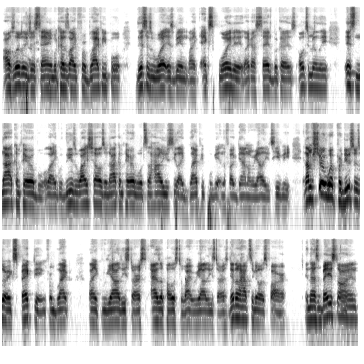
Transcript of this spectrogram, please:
I was literally just saying because like for black people, this is what is being like exploited, like I said, because ultimately it's not comparable. Like these white shows are not comparable to how you see like black people getting the fuck down on reality TV. And I'm sure what producers are expecting from black like reality stars as opposed to white reality stars, they don't have to go as far. And that's based on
